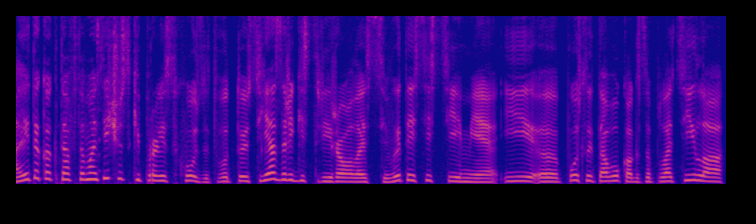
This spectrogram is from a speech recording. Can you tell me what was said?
А это как-то автоматически происходит. Вот, то есть я зарегистрировалась в этой системе, и э, после того, как заплатила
